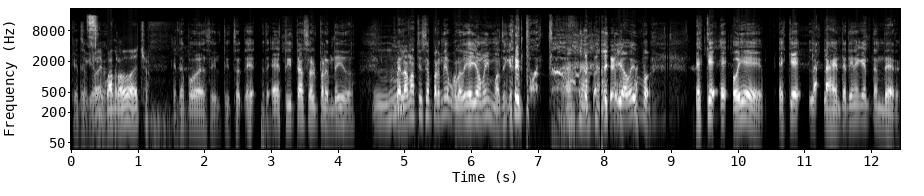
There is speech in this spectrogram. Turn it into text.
¿Qué te, fue de quiero- 4-2, de hecho. qué te puedo decir? Estoy, eh, tan sorprendido. En verdad no estoy sorprendido porque lo dije yo mismo, así que no importa. lo dije yo mismo. Es que, eh, oye, es que la, la gente tiene que entender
